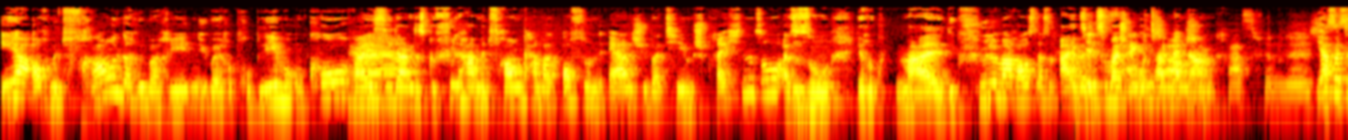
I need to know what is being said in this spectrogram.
eher auch mit Frauen darüber reden, über ihre Probleme und Co., Ja, weil sie dann das Gefühl haben, mit Frauen kann man offen und ehrlich über Themen sprechen, so, also so Mhm. ihre mal die Gefühle mal rauslassen, als Aber jetzt zum Beispiel unter Männern. krass. Ja, Das aber ist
